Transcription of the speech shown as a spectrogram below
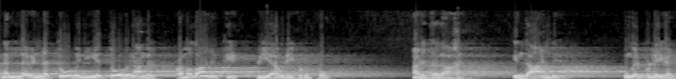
நல்ல எண்ணத்தோடு நீயத்தோடு நாங்கள் ரமதானுக்கு பிரியாவிடை கொடுப்போம். அடுத்ததாக இந்த ஆண்டு உங்கள் பிள்ளைகள்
